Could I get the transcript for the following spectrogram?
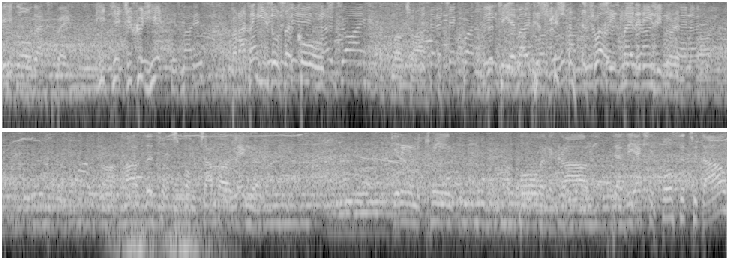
He saw that space. He did. You could hit. It's not his. but I think he's also called no try. That's no try. Just check for the. TMO decision as well. He's made it easy for him. no try. Oh, how's this one from Jamba Ulengo? Getting in between the ball and the ground. Does he actually force it to down?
